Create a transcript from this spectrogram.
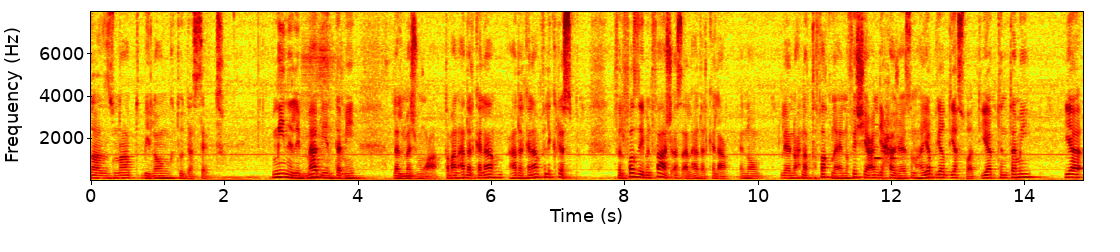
does not belong to the set. مين اللي ما بينتمي للمجموعة؟ طبعا هذا الكلام هذا الكلام في ال crisp في ال fuzzy بنفعش أسأل هذا الكلام إنه لأنه إحنا اتفقنا إنه في شيء عندي حاجة اسمها يا أبيض يا أسود يا بتنتمي يا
